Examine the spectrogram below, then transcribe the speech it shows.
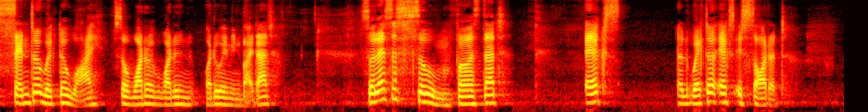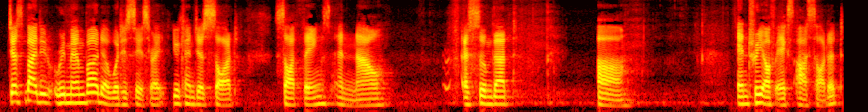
center vector y. So what do, what, do, what do I mean by that? So let's assume first that x, vector x is sorted. Just by the, remember the vertices, right? You can just sort, sort things and now assume that uh, entry of x are sorted.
